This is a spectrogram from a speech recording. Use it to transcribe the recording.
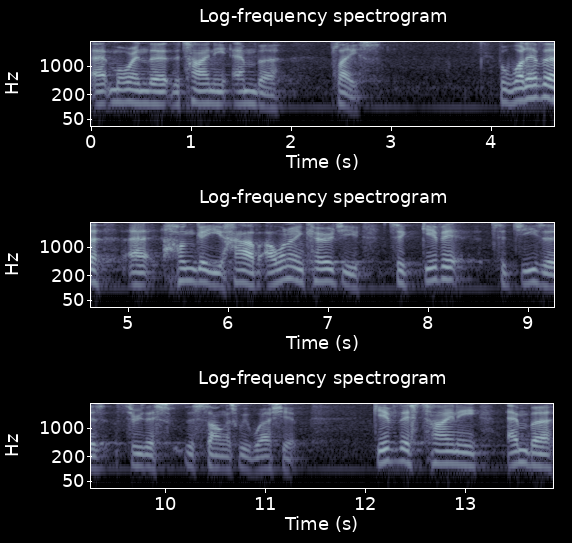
uh, more in the, the tiny ember place. But whatever uh, hunger you have, I want to encourage you to give it to Jesus through this, this song as we worship. Give this tiny ember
